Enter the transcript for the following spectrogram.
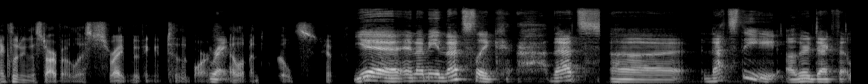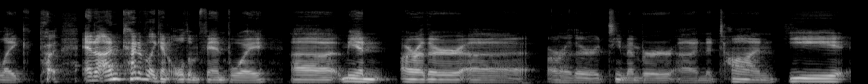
including the Starvo lists, right? Moving into the more Right. elemental builds. Yep. Yeah, and I mean that's like that's uh that's the other deck that like and I'm kind of like an Oldhim fanboy. Uh me and our other uh our other team member uh Natan, he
